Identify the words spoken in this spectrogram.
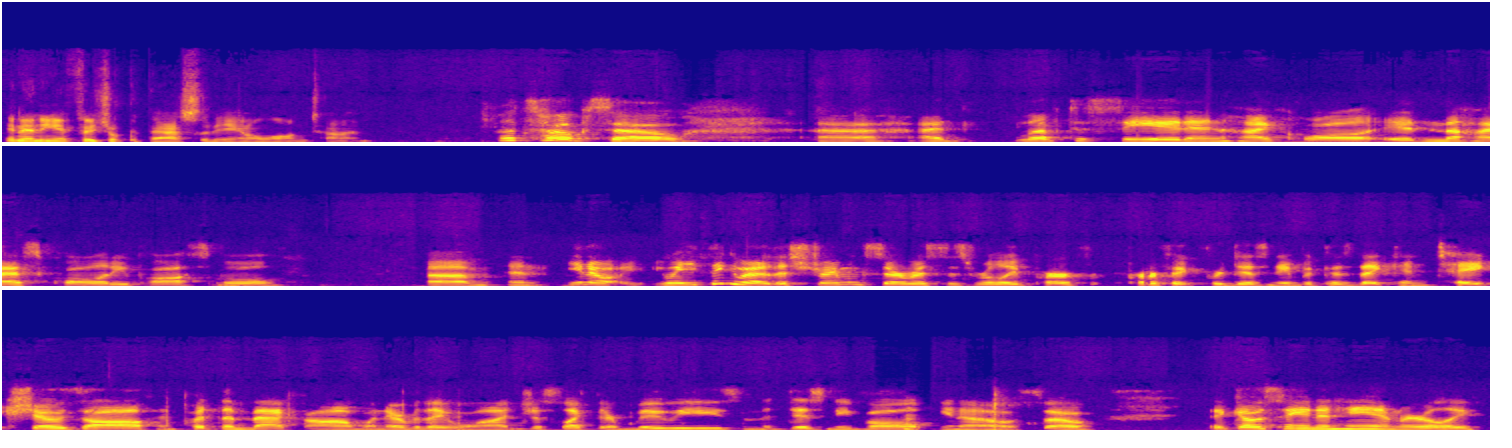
in any official capacity in a long time. Let's hope so. Uh, I'd love to see it in high quality, in the highest quality possible. Um, and you know, when you think about it, the streaming service is really perfect perfect for Disney because they can take shows off and put them back on whenever they want, just like their movies and the Disney Vault. You know, so it goes hand in hand, really.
